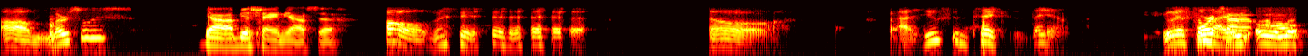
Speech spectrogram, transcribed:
um, Mercilus. Y'all, I'll be ashamed, y'all, sir. Oh man. oh, Houston, Texas. Damn. There's Four time all,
